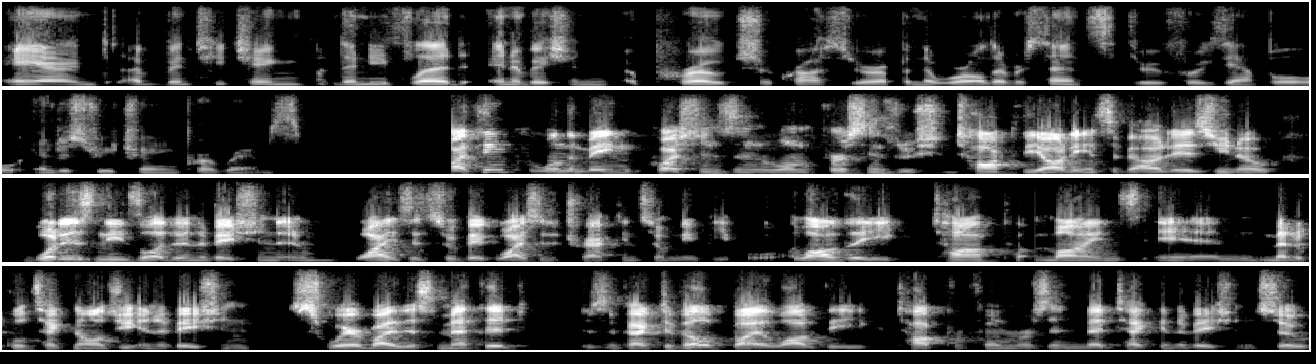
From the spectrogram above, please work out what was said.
And I've been teaching the needs led innovation approach across Europe and the world ever since through, for example, industry training programs. I think one of the main questions and one of the first things we should talk to the audience about is, you know, what is needs led innovation and why is it so big? Why is it attracting so many people? A lot of the top minds in medical technology innovation swear by this method. Is in fact developed by a lot of the top performers in medtech innovation. So,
